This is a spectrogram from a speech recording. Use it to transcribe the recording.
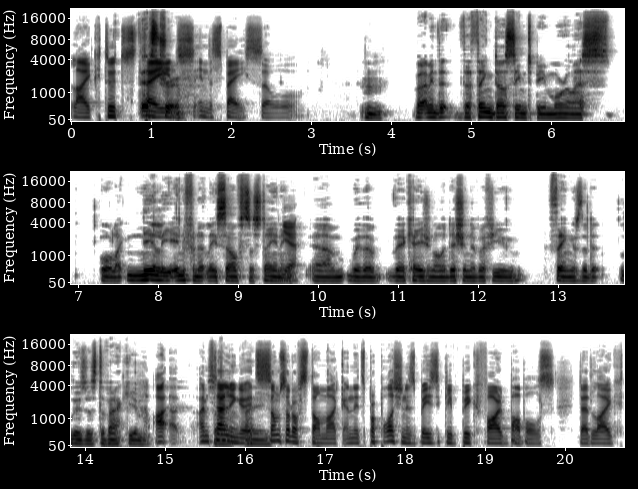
like to That's stay in the space so But I mean, the the thing does seem to be more or less, or like nearly infinitely self-sustaining. Yeah. Um, with a the occasional addition of a few things that it loses to vacuum. I, I- I'm So, telling you, it's some sort of stomach, and its propulsion is basically big fart bubbles that like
